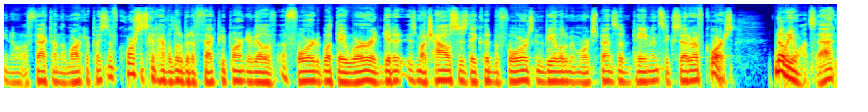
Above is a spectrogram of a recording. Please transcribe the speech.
you know effect on the marketplace. And of course, it's going to have a little bit of effect. People aren't going to be able to afford what they were and get as much house as they could before. It's going to be a little bit more expensive payments, et cetera. Of course, nobody wants that.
